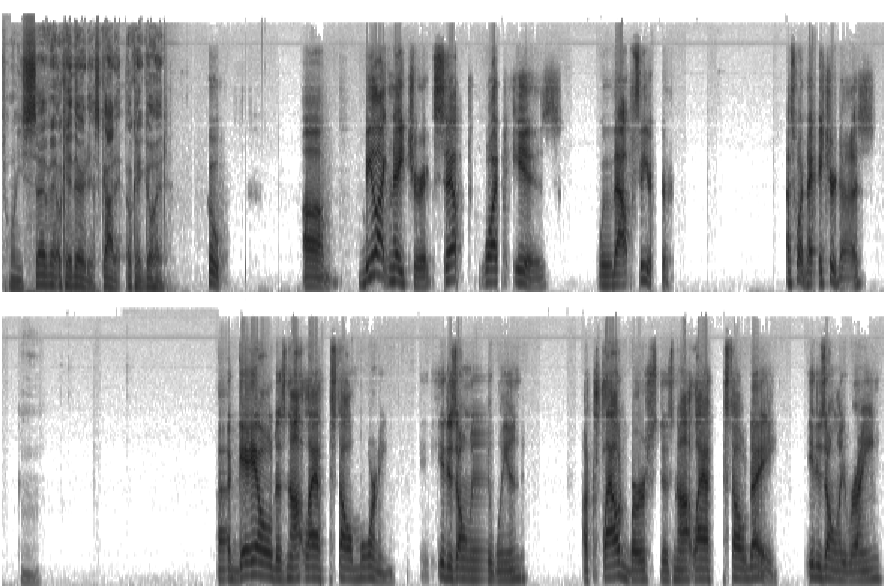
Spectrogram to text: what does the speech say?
27. Okay, there it is. Got it. Okay, go ahead. Cool. Um, be like nature, accept what is without fear. That's what nature does. Mm. A gale does not last all morning, it is only wind. A cloudburst does not last all day, it is only rain.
